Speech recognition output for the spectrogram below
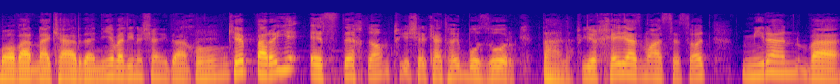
باور نکردنیه ولی اینو شنیدم خب. که برای استخدام توی شرکت های بزرگ بله توی خیلی از مؤسسات میرن و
